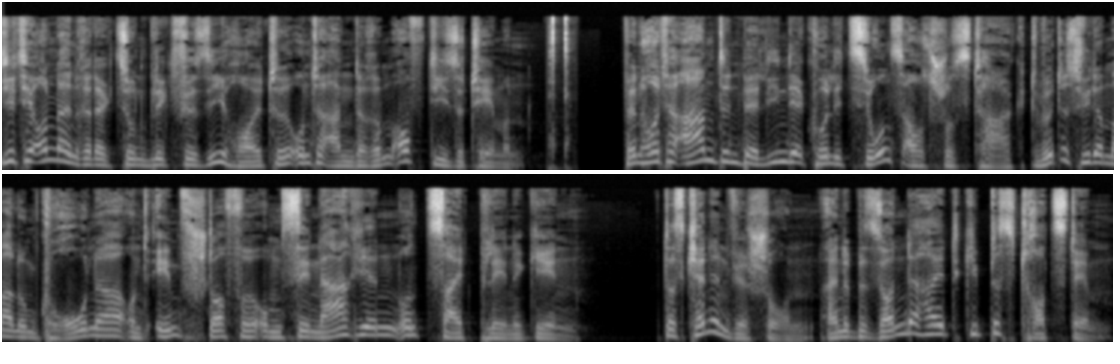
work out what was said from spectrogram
Die T-Online-Redaktion blickt für Sie heute unter anderem auf diese Themen. Wenn heute Abend in Berlin der Koalitionsausschuss tagt, wird es wieder mal um Corona und Impfstoffe, um Szenarien und Zeitpläne gehen. Das kennen wir schon. Eine Besonderheit gibt es trotzdem.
